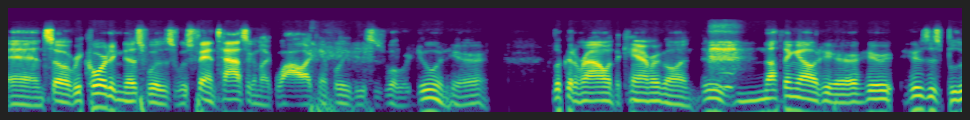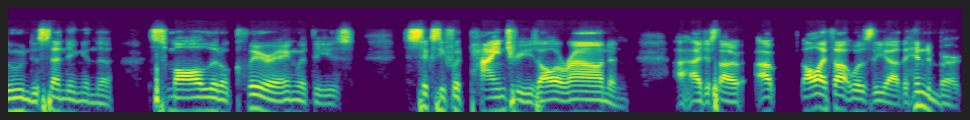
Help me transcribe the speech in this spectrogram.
And so recording this was was fantastic. I'm like, wow, I can't believe this is what we're doing here. Looking around with the camera, going, there's nothing out here. Here, here's this balloon descending in the small little clearing with these 60 foot pine trees all around, and I, I just thought, I, all I thought was the uh, the Hindenburg.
